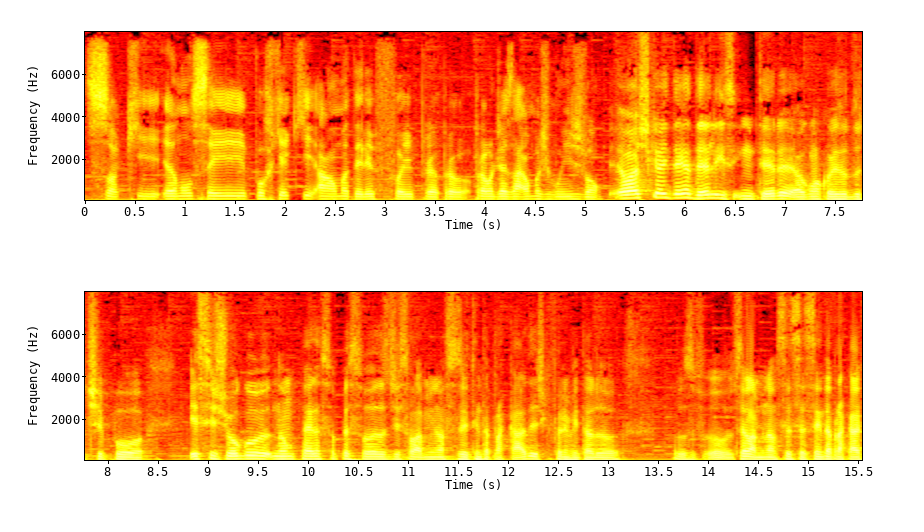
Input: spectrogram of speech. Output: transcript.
Só que eu não sei por que, que a alma dele foi pra, pra, pra onde as almas ruins vão. Eu acho que a ideia dele inteira é alguma coisa do tipo. Esse jogo não pega só pessoas de, sei lá, 1980 pra cá, desde que foram inventados os, os, sei lá, 1960 pra cá,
